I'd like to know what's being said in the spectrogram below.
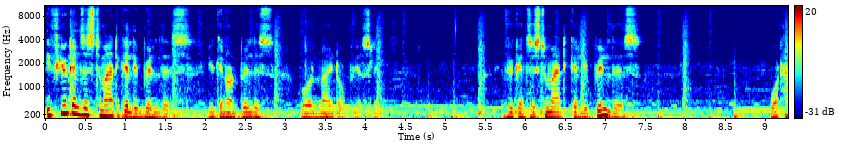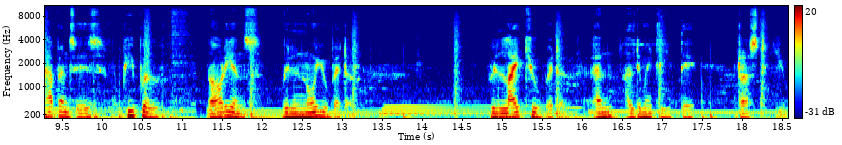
If you can systematically build this, you cannot build this overnight, obviously. If you can systematically build this, what happens is people, the audience, will know you better, will like you better, and ultimately they trust you.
